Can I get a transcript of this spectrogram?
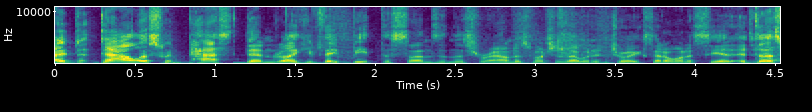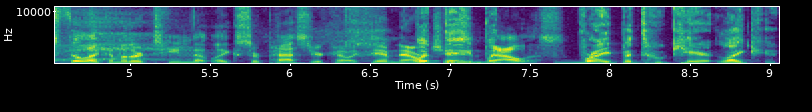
I d- Dallas would pass Denver. Like if they beat the Suns in this round, as much as I would enjoy, because I don't want to see it, it does feel like another team that like surpasses. You're kind of like, damn, now we're chasing but- Dallas. Right, but who cares? Like,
